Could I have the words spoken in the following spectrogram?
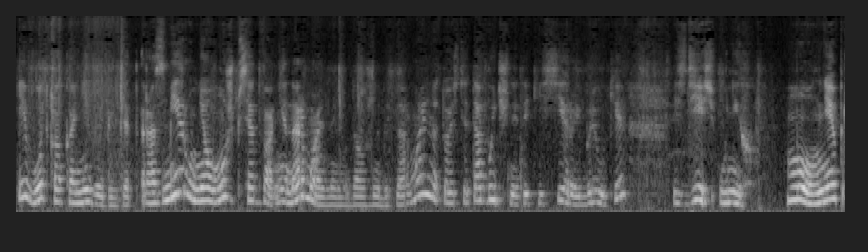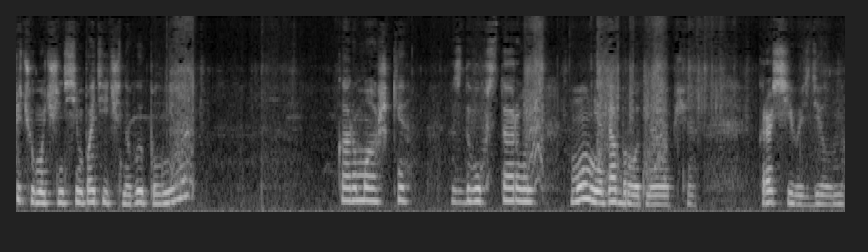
И вот как они выглядят. Размер у меня у мужа 52. Не, нормально ему должны быть нормально. То есть это обычные такие серые брюки. Здесь у них молния, причем очень симпатично выполнена. Кармашки с двух сторон. Молния добротная вообще. Красиво сделано.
